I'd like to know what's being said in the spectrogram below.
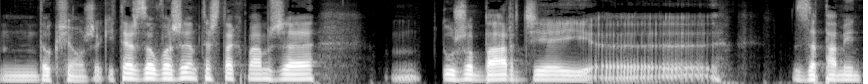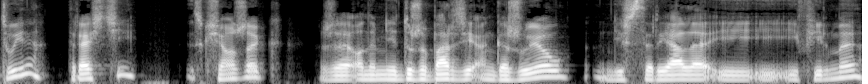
mm, do książek. I też zauważyłem, też tak mam, że dużo bardziej yy, zapamiętuję treści z książek, że one mnie dużo bardziej angażują niż seriale i, i, i filmy,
